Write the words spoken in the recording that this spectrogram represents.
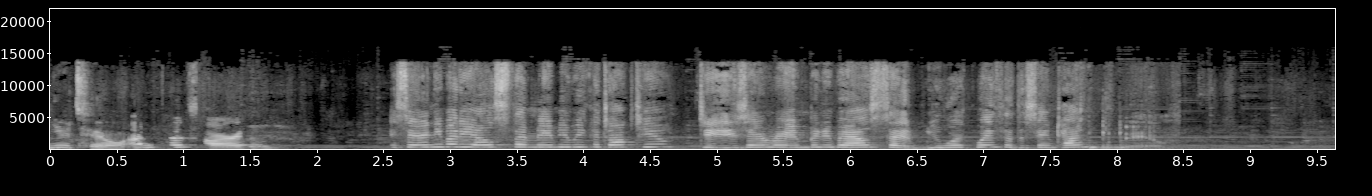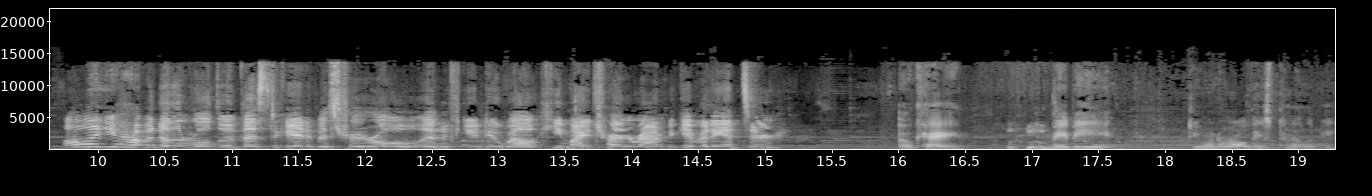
You too. I'm so sorry. Is there anybody else that maybe we could talk to? Do, is there anybody else that you work with at the same time? Damn. I'll let you have another roll to investigate a mystery roll, and if you do well, he might turn around to give an answer. Okay. maybe. Do you want to roll these, Penelope?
